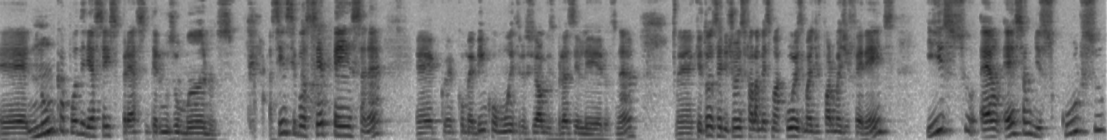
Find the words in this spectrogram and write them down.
é, nunca poderia ser expressa em termos humanos. Assim, se você pensa, né, é, como é bem comum entre os jogos brasileiros, né, é, que todas as religiões falam a mesma coisa, mas de formas diferentes, isso é, esse é um discurso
